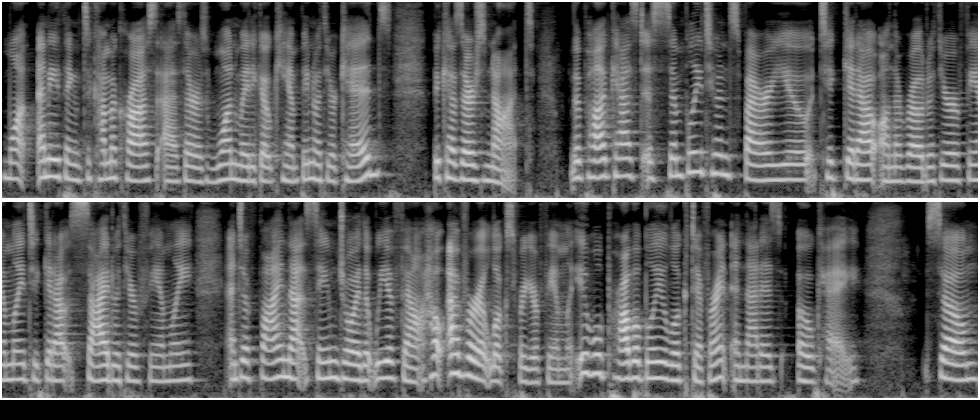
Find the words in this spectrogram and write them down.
want anything to come across as there is one way to go camping with your kids because there's not. The podcast is simply to inspire you to get out on the road with your family, to get outside with your family, and to find that same joy that we have found, however it looks for your family. It will probably look different, and that is okay. So,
